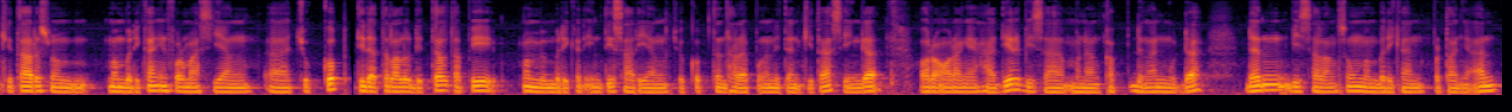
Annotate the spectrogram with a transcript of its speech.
kita harus mem memberikan informasi yang uh, cukup, tidak terlalu detail tapi memberikan intisari yang cukup terhadap penelitian kita sehingga orang-orang yang hadir bisa menangkap dengan mudah dan bisa langsung memberikan pertanyaan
